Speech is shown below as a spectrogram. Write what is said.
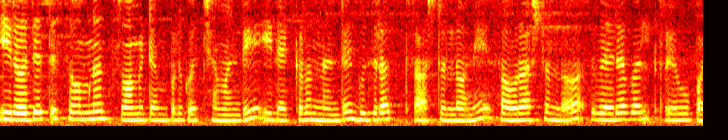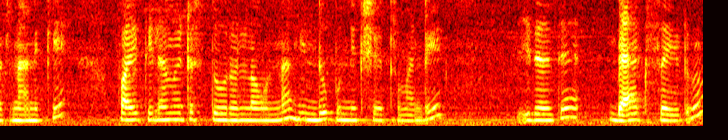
ఈరోజైతే సోమనాథ్ స్వామి టెంపుల్కి వచ్చామండి. ఇది ఎక్కడుందంటే గుజరాత్ రాష్ట్రంలోని సౌరాష్ట్రంలో వేరేవల్ రేవు పట్టణానికి ఫైవ్ కిలోమీటర్స్ దూరంలో ఉన్న హిందూ పుణ్యక్షేత్రం అండి. ఇదైతే బ్యాక్ సైడు.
